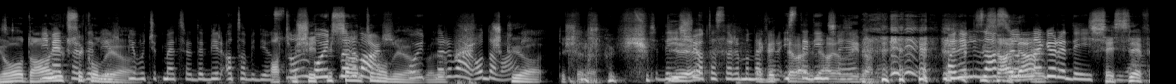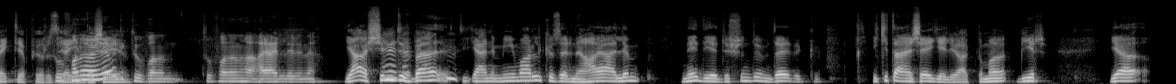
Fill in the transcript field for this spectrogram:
Yo daha bir yüksek metrede oluyor. bir, bir buçuk metrede bir atabiliyorsun. 60-70 Onun boyutları santim var. oluyor. Boyutları böyle. var o da var. Çıkıyor dışarı. İşte değişiyor tasarımına göre. İstediğin şeye. Panelizasyonuna göre değişiyor. Sesli yani. efekt yapıyoruz Tufan'ı yayında. Şey. öğrenemedik Tufan'ın Tufan'ın ha- hayallerini. Ya şimdi Evet, ben yani mimarlık üzerine hayalim ne diye düşündüğümde iki tane şey geliyor aklıma. Bir ya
